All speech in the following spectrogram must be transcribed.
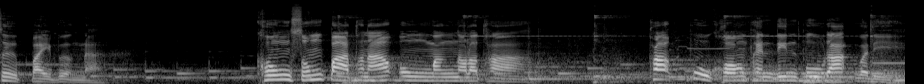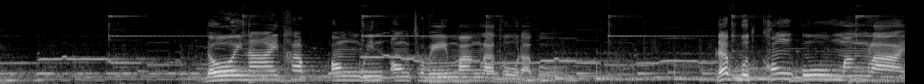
สืบไปเบื้องหน้า คงสมปรารถนาองค์มังนรธา พระผู้ครองแผ่นดินปูระวดี โดยนายทัพองวินองชเวมังลาโทราบูและบุตรของกูมังลาย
